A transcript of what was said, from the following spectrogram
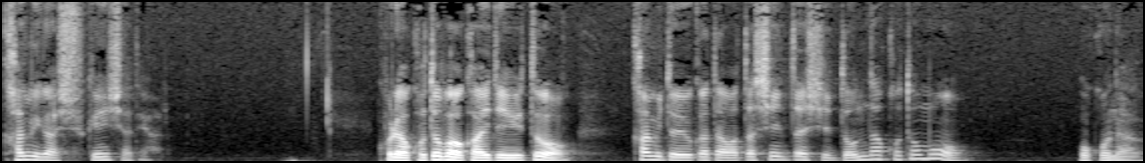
神が主権者である。これは言葉を変えて言うと神という方は私に対してどんなことも行う。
